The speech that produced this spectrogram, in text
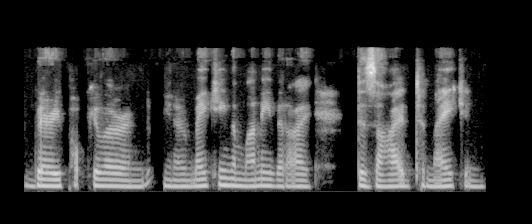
very popular and you know making the money that i desired to make and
